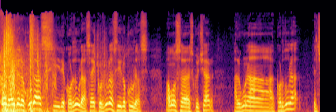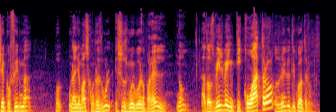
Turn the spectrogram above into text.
Bueno, hay de locuras y de corduras, hay corduras y locuras. Vamos a escuchar alguna cordura. El checo firma un año más con Red Bull. Eso es muy bueno para él, ¿no? A 2024 2024.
